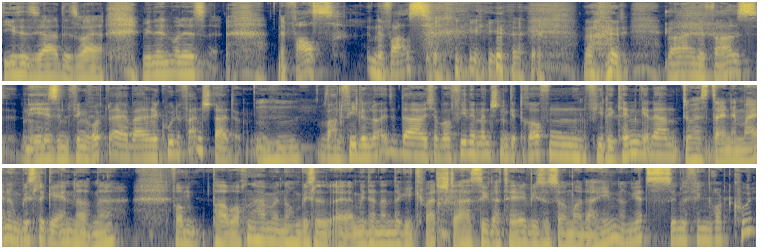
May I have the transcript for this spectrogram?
dieses Jahr, das war ja, wie nennt man das? Eine Farce. Eine Farce. war eine Farce. Nee, Sindelfing Rock war eine coole Veranstaltung. Mhm. Waren viele Leute da, ich habe auch viele Menschen getroffen, viele kennengelernt. Du hast deine Meinung ein bisschen geändert, ne? Vor ein paar Wochen haben wir noch ein bisschen äh, miteinander gequatscht. Da hast du gedacht, hey, wieso soll man da hin? Und jetzt Sindelfing Rock cool.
